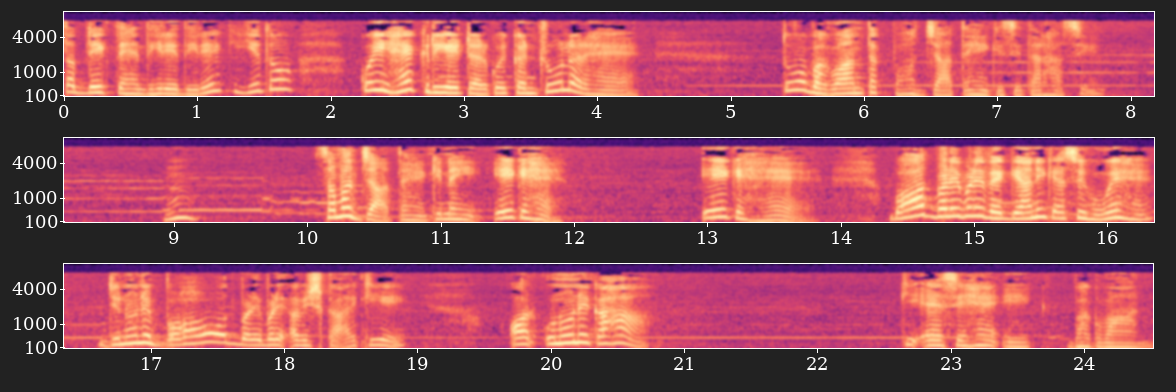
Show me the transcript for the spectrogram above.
तब देखते हैं धीरे धीरे कि ये तो कोई है क्रिएटर कोई कंट्रोलर है तो वो भगवान तक पहुँच जाते हैं किसी तरह से। हम्म? समझ जाते हैं कि नहीं, एक है एक है। बहुत बड़े बड़े वैज्ञानिक ऐसे हुए हैं, जिन्होंने बहुत बड़े बड़े आविष्कार किए, और उन्होंने कहा कि ऐसे हैं एक भगवान।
